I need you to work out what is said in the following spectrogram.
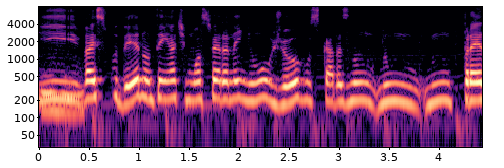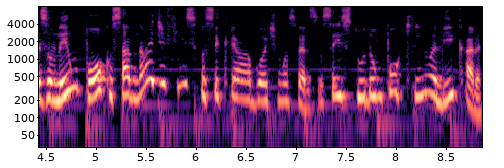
e Uhum. vai se fuder, não tem atmosfera nenhuma o jogo, os caras não, não, não prezam nem um pouco, sabe? Não é difícil você criar uma boa atmosfera, se você estuda um pouquinho ali, cara,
